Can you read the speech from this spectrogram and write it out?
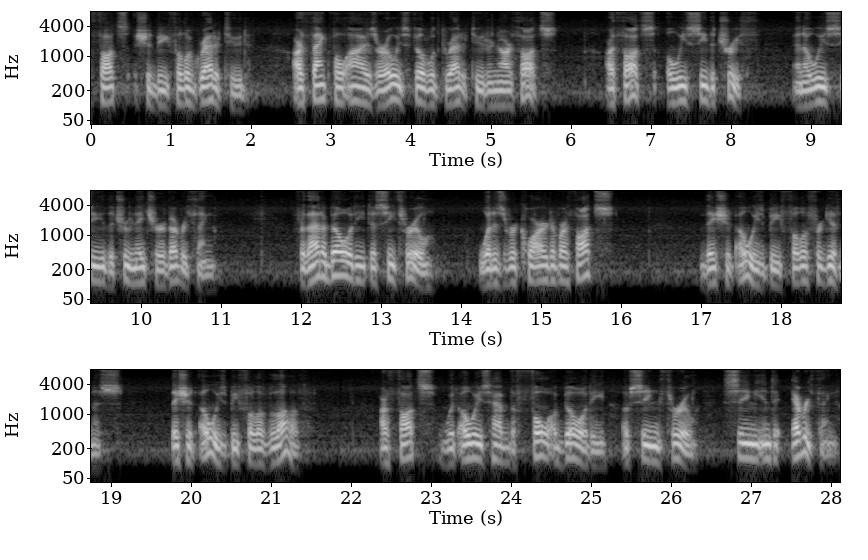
Thoughts should be full of gratitude. Our thankful eyes are always filled with gratitude in our thoughts. Our thoughts always see the truth and always see the true nature of everything. For that ability to see through, what is required of our thoughts? They should always be full of forgiveness. They should always be full of love our thoughts would always have the full ability of seeing through, seeing into everything,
